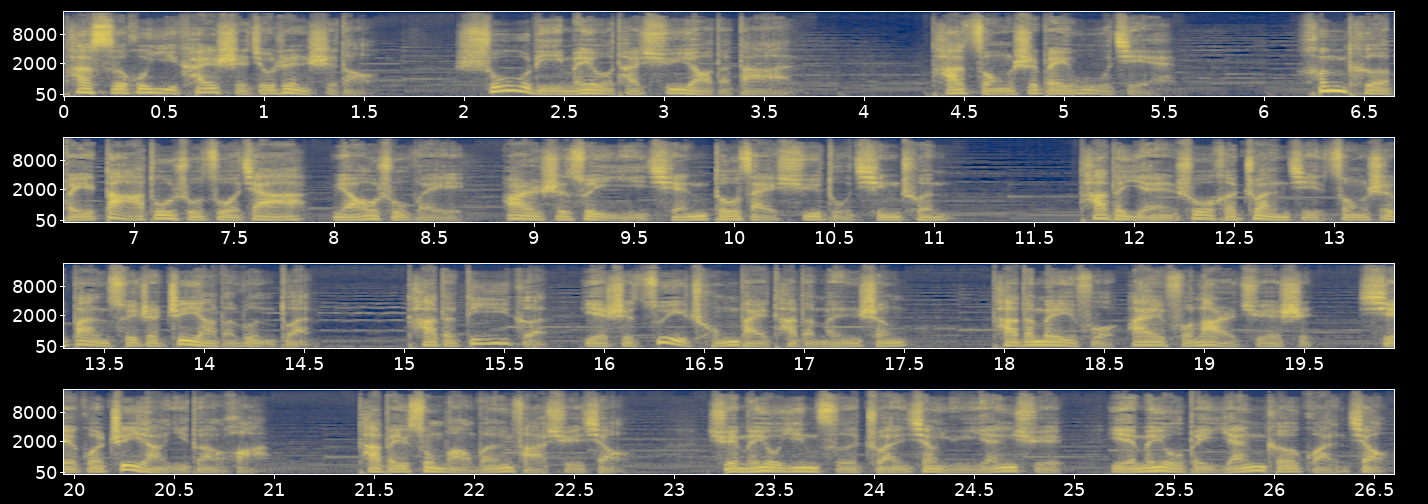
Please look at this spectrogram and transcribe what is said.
他似乎一开始就认识到书里没有他需要的答案，他总是被误解。亨特被大多数作家描述为二十岁以前都在虚度青春，他的演说和传记总是伴随着这样的论断。他的第一个也是最崇拜他的门生，他的妹夫埃弗拉尔爵士写过这样一段话：他被送往文法学校，却没有因此转向语言学，也没有被严格管教，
